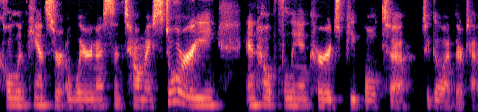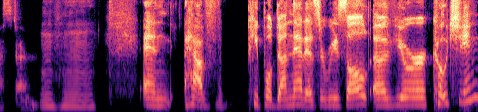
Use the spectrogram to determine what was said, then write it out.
colon cancer awareness and tell my story and hopefully encourage people to to go have their test done. Mm-hmm. and have people done that as a result of your coaching?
